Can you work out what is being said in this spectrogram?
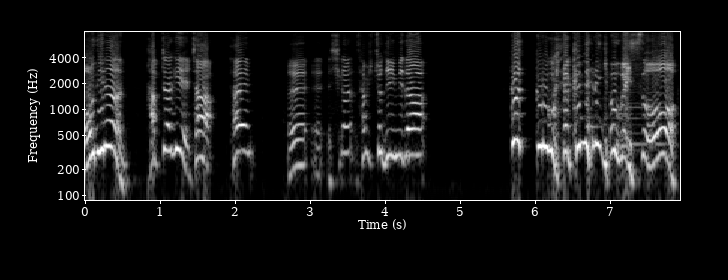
어디는 갑자기 자 타임 에, 에, 시간 30초 드립니다. 끝 그리고 그냥 끝내는 경우가 있어.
